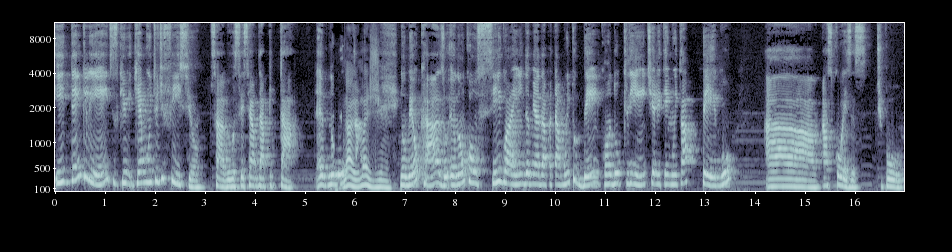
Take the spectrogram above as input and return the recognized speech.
E tem clientes que, que é muito difícil, sabe? Você se adaptar. É, no meu não, caso, eu imagino. No meu caso, eu não consigo ainda me adaptar muito bem quando o cliente ele tem muito apego às coisas. Tipo,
